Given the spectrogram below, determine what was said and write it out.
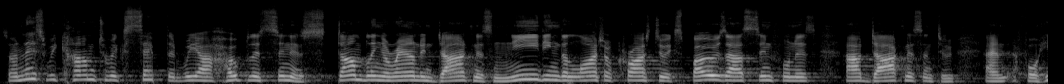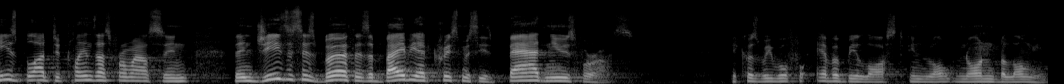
So, unless we come to accept that we are hopeless sinners, stumbling around in darkness, needing the light of Christ to expose our sinfulness, our darkness, and, to, and for His blood to cleanse us from our sin, then Jesus' birth as a baby at Christmas is bad news for us because we will forever be lost in non belonging.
